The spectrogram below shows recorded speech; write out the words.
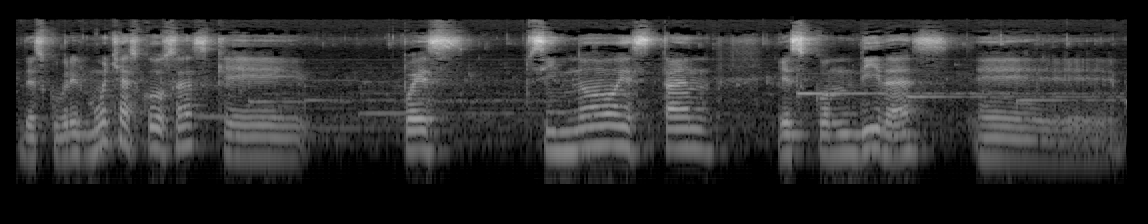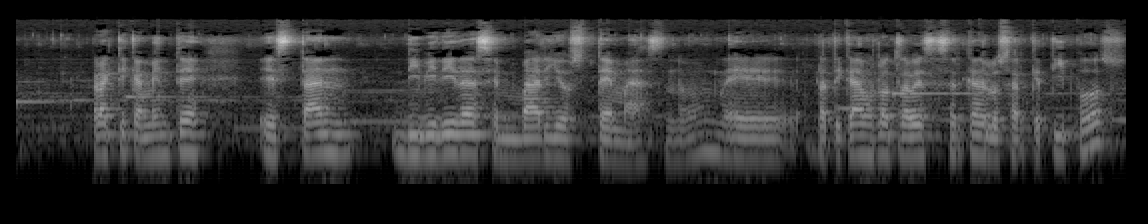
descubrir muchas cosas que, pues, si no están escondidas, eh, prácticamente están divididas en varios temas. ¿no? Eh, platicábamos la otra vez acerca de los arquetipos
